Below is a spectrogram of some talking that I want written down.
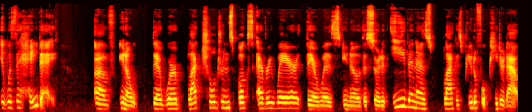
it was the heyday of you know there were black children's books everywhere. There was you know the sort of even as black is beautiful petered out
